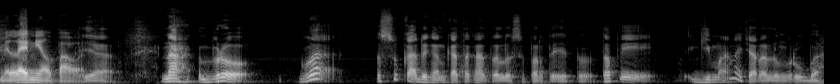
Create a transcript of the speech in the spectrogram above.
Millennial power. Iya. Nah, bro, gua suka dengan kata-kata lu seperti itu. Tapi gimana cara lu ngerubah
